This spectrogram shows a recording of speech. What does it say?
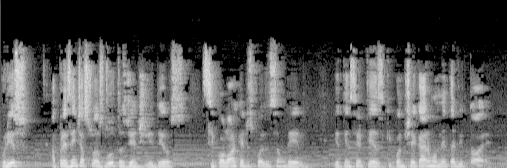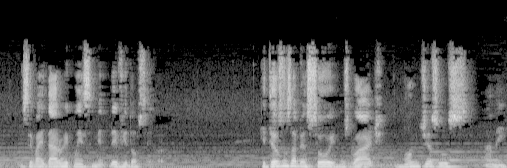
Por isso, Apresente as suas lutas diante de Deus, se coloque à disposição dele. E eu tenho certeza que quando chegar o momento da vitória, você vai dar o reconhecimento devido ao Senhor. Que Deus nos abençoe, nos guarde, em nome de Jesus. Amém.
